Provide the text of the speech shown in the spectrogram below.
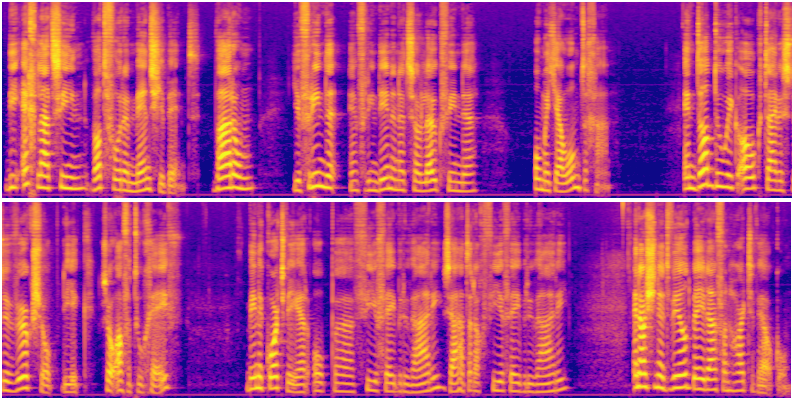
die echt laat zien wat voor een mens je bent. Waarom je vrienden en vriendinnen het zo leuk vinden om met jou om te gaan. En dat doe ik ook tijdens de workshop die ik zo af en toe geef. Binnenkort weer op 4 eh, februari, zaterdag 4 februari. En als je het wilt, ben je daar van harte welkom.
